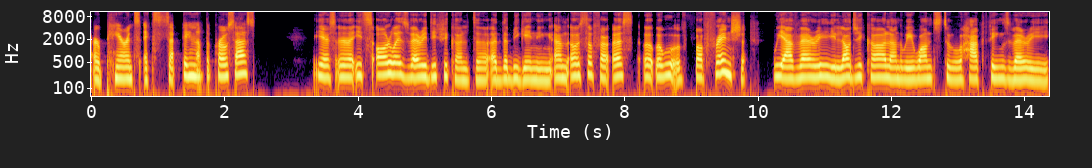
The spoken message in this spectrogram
are parents accepting of the process? yes uh, it's always very difficult uh, at the beginning and also for us uh, uh, for french we are very logical and we want to have things very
